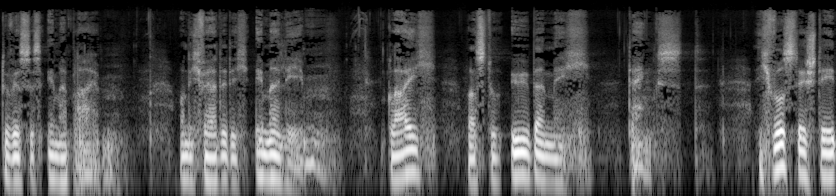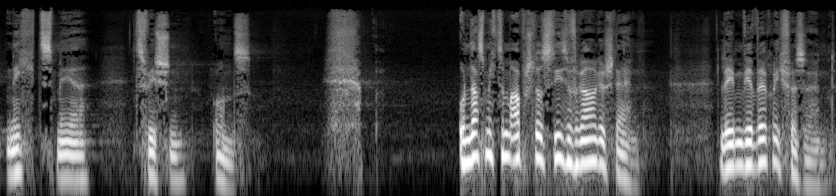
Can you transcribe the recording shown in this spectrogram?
du wirst es immer bleiben und ich werde dich immer lieben, gleich was du über mich denkst. Ich wusste, es steht nichts mehr zwischen uns. Und lass mich zum Abschluss diese Frage stellen. Leben wir wirklich versöhnt?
